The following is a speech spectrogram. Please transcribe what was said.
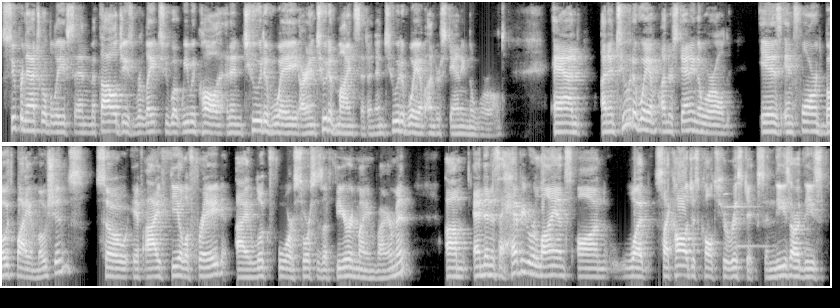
supernatural beliefs and mythologies relate to what we would call an intuitive way or an intuitive mindset, an intuitive way of understanding the world. And an intuitive way of understanding the world is informed both by emotions. So if I feel afraid, I look for sources of fear in my environment. Um, and then it's a heavy reliance on what psychologists call heuristics. And these are these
